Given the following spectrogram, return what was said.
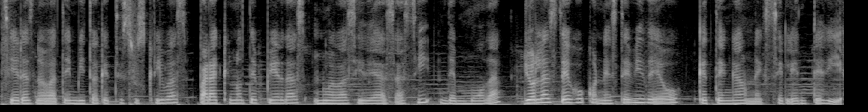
Si eres nueva te invito a que te suscribas para que no te pierdas nuevas ideas así de moda. Yo las dejo con este video, que tengan un excelente día.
